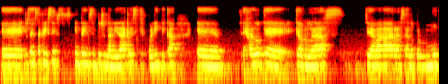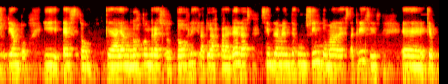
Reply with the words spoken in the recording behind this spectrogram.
Eh, entonces, esta crisis de institucionalidad, crisis política, eh, es algo que, que Honduras lleva arrastrando por mucho tiempo y esto que hayan dos congresos, dos legislaturas paralelas, simplemente es un síntoma de esta crisis, eh, que,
